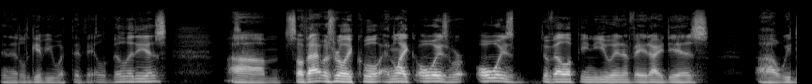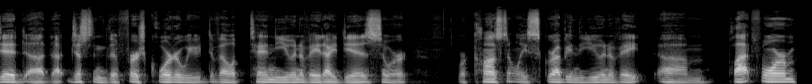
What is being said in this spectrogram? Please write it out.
and it'll give you what the availability is. Um, so that was really cool. And like always, we're always developing new innovate ideas. Uh, we did uh, that just in the first quarter. We developed ten new innovate ideas. So we're we're constantly scrubbing the Uinnovate um, platform,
